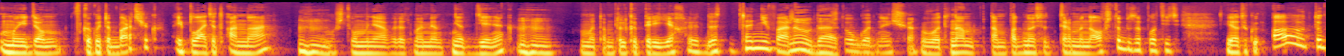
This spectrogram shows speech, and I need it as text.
Мы идем в какой-то барчик, и платит она, потому что у меня в этот момент нет денег. Мгм. Мы там только переехали. Да, да не важно. Ну, да. Что угодно еще. Вот. Нам там подносят терминал, чтобы заплатить. Я такой, а, так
